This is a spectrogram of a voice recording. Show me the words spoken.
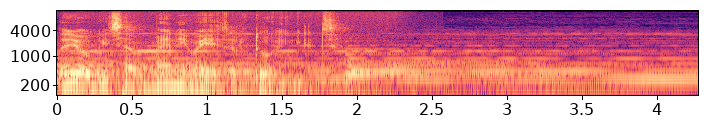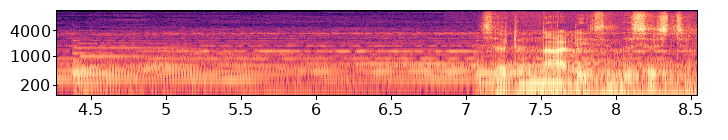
The yogis have many ways of doing it. Certain nadis in the system,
